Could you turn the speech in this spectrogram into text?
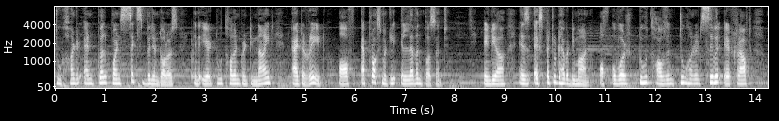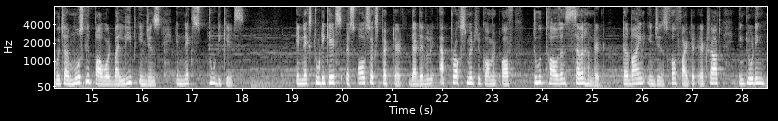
to $112.6 billion in the year 2029 at a rate of approximately 11%. India is expected to have a demand of over 2,200 civil aircraft, which are mostly powered by LEAP engines in next two decades. In next two decades, it's also expected that there will be approximate requirement of 2,700 turbine engines for fighter aircraft, including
